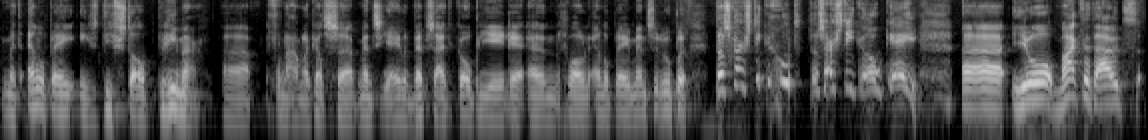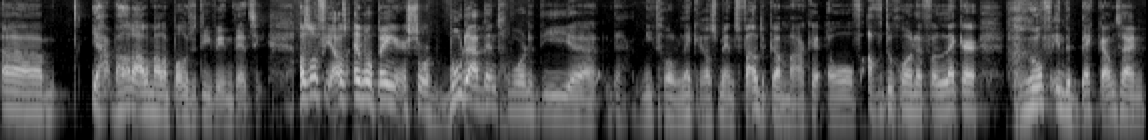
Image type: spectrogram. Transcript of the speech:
met NLP is diefstal prima. Uh, voornamelijk als uh, mensen je hele website kopiëren en gewoon NLP mensen roepen. Dat is hartstikke goed, dat is hartstikke oké. Okay. Uh, joh, maakt het uit. Ehm, ja, we hadden allemaal een positieve intentie. Alsof je als NLP een soort Boeddha bent geworden die niet gewoon lekker als mens fouten kan maken. Of af en toe gewoon even lekker grof in de bek kan zijn.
